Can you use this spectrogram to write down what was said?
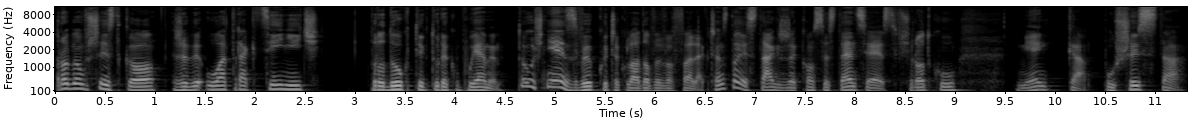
robią wszystko, żeby uatrakcyjnić produkty, które kupujemy. To już nie jest zwykły czekoladowy wafelek. Często jest tak, że konsystencja jest w środku miękka, puszysta,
